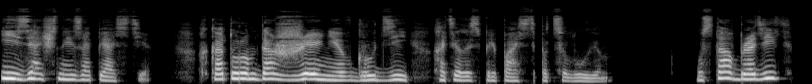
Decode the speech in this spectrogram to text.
и изящные запястья. к которым до жжения в груди хотелось припасть поцелуем. Устав бродить,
